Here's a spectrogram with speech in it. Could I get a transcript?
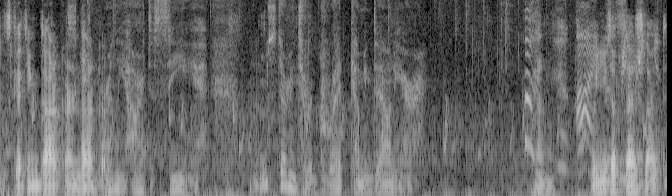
It's getting darker and darker. It's really hard to see. I'm starting to regret coming down here. I We need a flashlight.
